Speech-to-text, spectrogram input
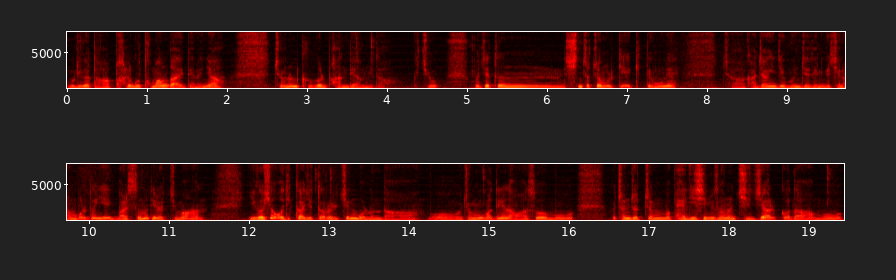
우리가 다 팔고 도망가야 되느냐? 저는 그걸 반대합니다. 그렇죠? 어쨌든 신저점을 깼기 때문에 자 가장 이제 문제되는 게 지난번에도 예, 말씀을 드렸지만 이것이 어디까지 떨어질지는 모른다. 뭐 전문가들이 나와서 뭐 전저점 뭐 120일선은 지지할 거다. 뭐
